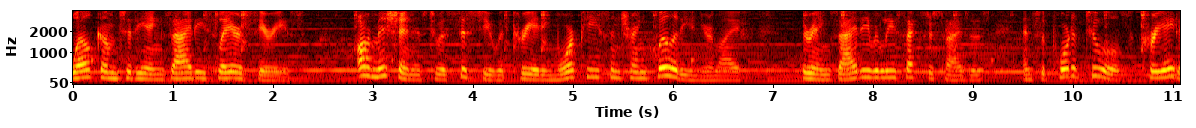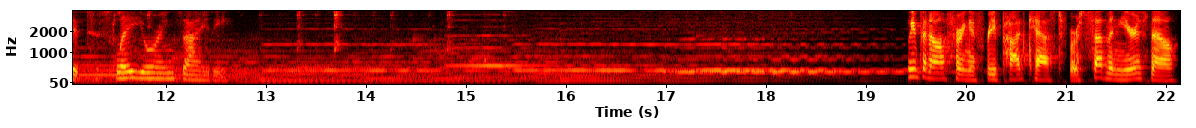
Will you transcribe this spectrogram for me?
Welcome to the Anxiety Slayer series. Our mission is to assist you with creating more peace and tranquility in your life through anxiety release exercises and supportive tools created to slay your anxiety. We've been offering a free podcast for seven years now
